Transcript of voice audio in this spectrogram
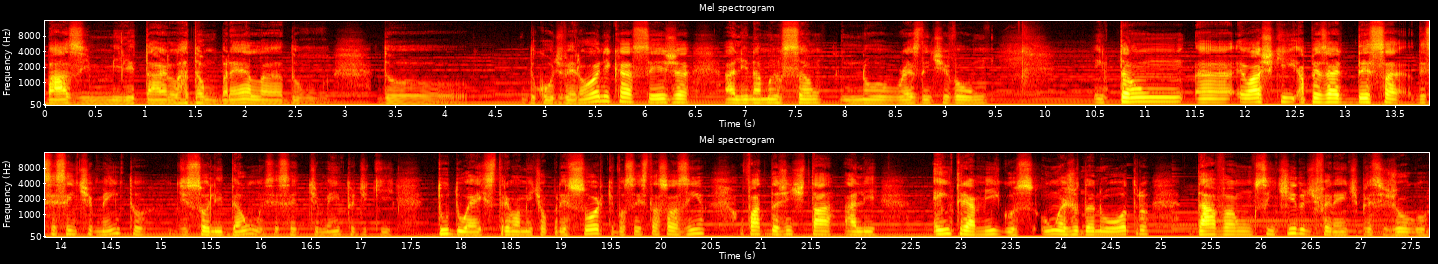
base militar lá da Umbrella, do, do, do Code Verônica, seja ali na mansão no Resident Evil 1. Então, uh, eu acho que apesar dessa, desse sentimento de solidão, esse sentimento de que tudo é extremamente opressor, que você está sozinho, o fato da gente estar tá ali entre amigos, um ajudando o outro, dava um sentido diferente para esse jogo,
